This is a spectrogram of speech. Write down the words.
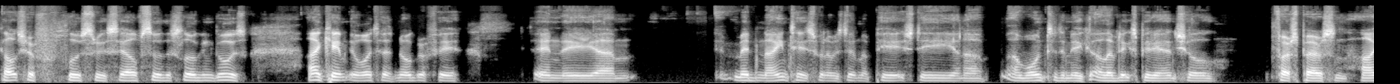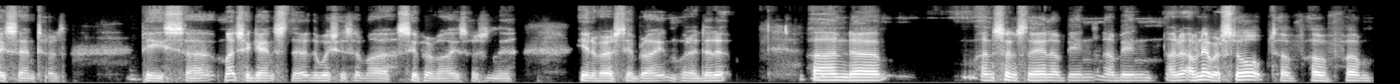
culture flows through self. So the slogan goes. I came to autoethnography in the um, mid 90s when I was doing my PhD, and I, I wanted to make a lived experiential, first person, eye centered mm-hmm. piece, uh, much against the, the wishes of my supervisors in the University of Brighton where I did it. Mm-hmm. And uh, and since then I've been I've been I've never stopped. I've I've um,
